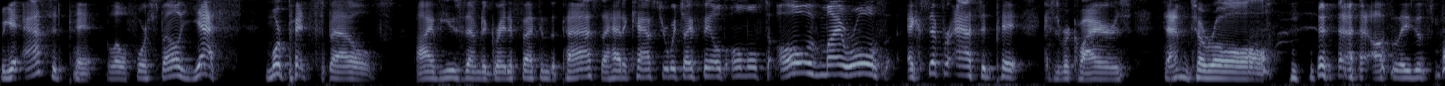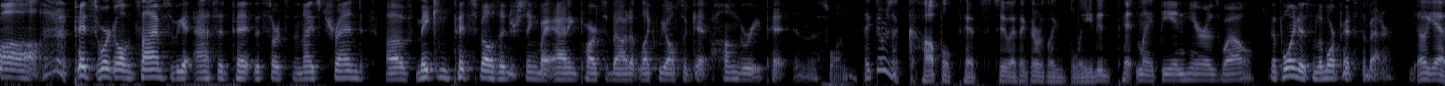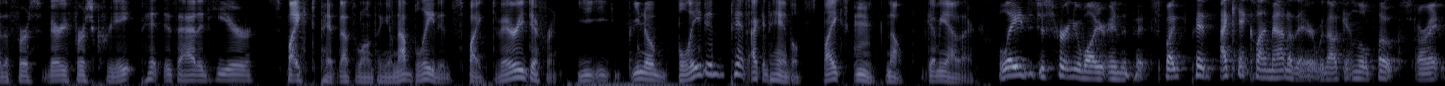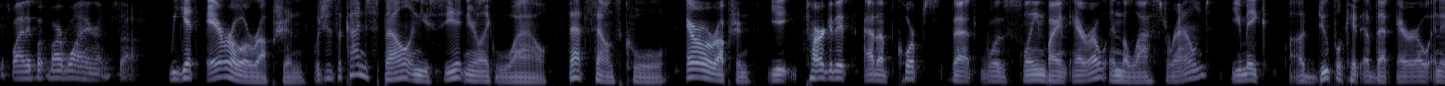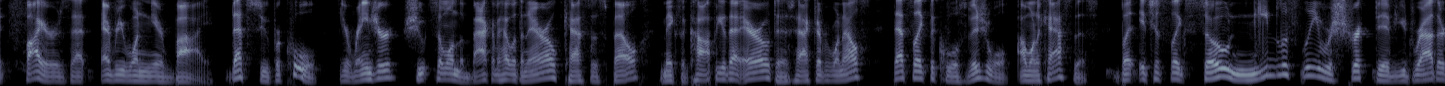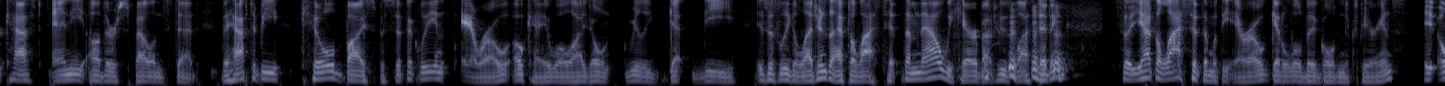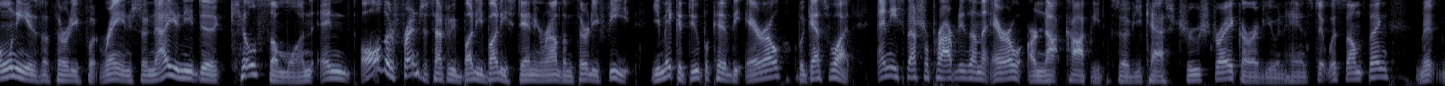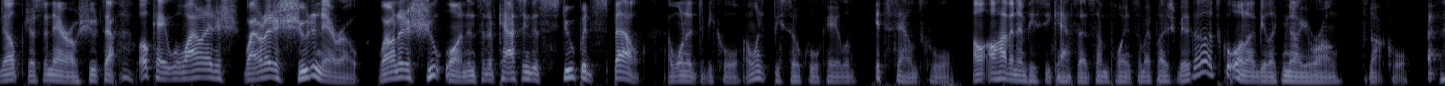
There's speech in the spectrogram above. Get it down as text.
we get Acid Pit, level 4 spell. Yes! More pit spells! I've used them to great effect in the past. I had a caster which I failed almost all of my rolls except for Acid Pit because it requires them to roll. also, they just fall. Pits work all the time, so we get acid pit. This starts the nice trend of making pit spells interesting by adding parts about it. Like we also get hungry pit in this one. I think there was a couple pits too. I think there was like bladed pit might be in here as well. The point is, the more pits, the better. Oh yeah, the first, very first create pit is added here. Spiked pit, that's what I'm. Not bladed, spiked. Very different. You, you, know, bladed pit I can handle. Spiked, mm, no, get me out of there. Blades just hurting you while you're in the pit. Spiked pit, I can't climb out of there without getting little pokes. All right, that's why they put barbed wire and stuff. We get arrow eruption, which is the kind of spell, and you see it and you're like, wow, that sounds cool. Arrow eruption. You target it at a corpse that was slain by an arrow in the last round. You make a duplicate of that arrow and it fires at everyone nearby. That's super cool. Your ranger shoots someone in the back of the head with an arrow, casts a spell, makes a copy of that arrow to attack everyone else. That's like the coolest visual. I want to cast this. But it's just like so needlessly restrictive, you'd rather cast any other spell instead. They have to be killed by specifically an arrow. Okay, well, I don't really get the. Is this League of Legends? I have to last hit them now? We care about who's last hitting. So you have to last hit them with the arrow, get a little bit of golden experience. It only is a 30 foot range, so now you need to kill someone, and all their friends just have to be buddy buddy standing around them 30 feet. You make a duplicate of the arrow, but guess what? Any special properties on the arrow are not copied. So if you cast True Strike or if you enhanced it with something, nope, just an arrow shoots out. Okay, well why don't I just why don't I just shoot an arrow? Why don't I just shoot one instead of casting this stupid spell? I want it to be cool. I want it to be so cool, Caleb. It sounds cool. I'll, I'll have an NPC cast at some point, so my players should be like, "Oh, that's cool," and I'd be like, "No, you're wrong. It's not cool."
